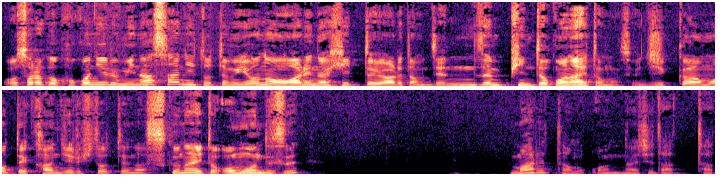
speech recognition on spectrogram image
おそらくここにいる皆さんにとっても世の終わりの日と言われても全然ピンとこないと思うんですよ。実感を持って感じる人っていうのは少ないと思うんです。マルタも同じだった。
